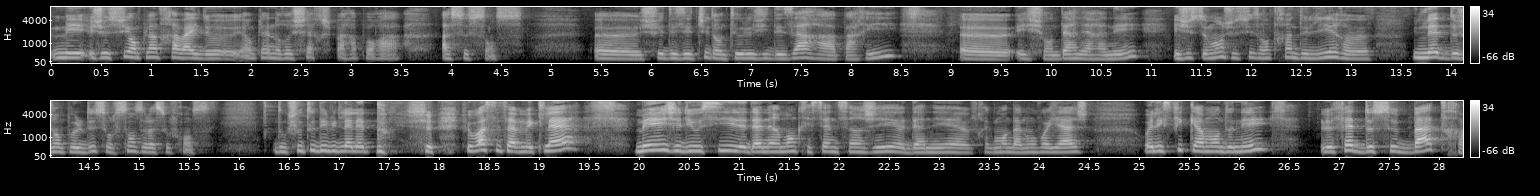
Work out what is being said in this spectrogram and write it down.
mais je suis en plein travail, de, en pleine recherche par rapport à, à ce sens. Euh, je fais des études en théologie des arts à Paris euh, et je suis en dernière année. Et justement, je suis en train de lire euh, une lettre de Jean-Paul II sur le sens de la souffrance. Donc je suis au tout début de la lettre, je, vais voir si ça m'éclaire. Mais j'ai lu aussi dernièrement Christiane Singer, dernier fragment d'un long voyage, où elle explique qu'à un moment donné, le fait de se battre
